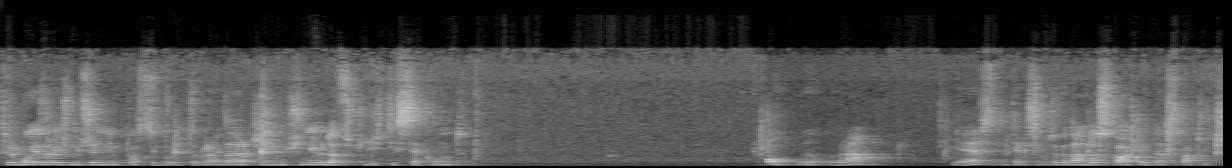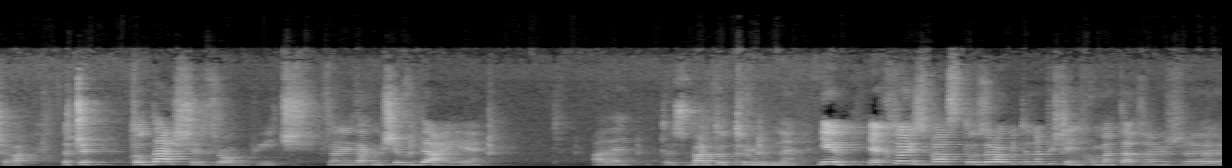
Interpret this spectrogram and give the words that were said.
Spróbuję zrobić Mission Impossible. To prawda raczej mi się nie uda w 30 sekund. O, udało, dobra. Jest. I teraz trzeba tylko tam doskoczyć, doskoczyć trzeba. Znaczy, to da się zrobić, przynajmniej tak mi się wydaje, ale to jest bardzo trudne. Nie wiem, jak ktoś z Was to zrobi, to napiszcie mi w komentarzach, że,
